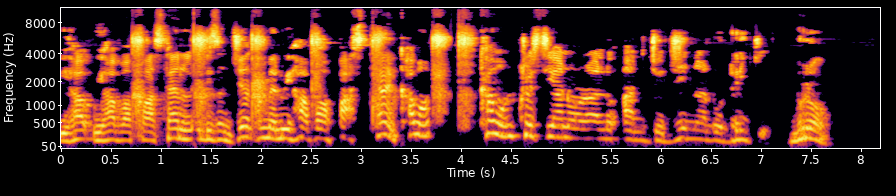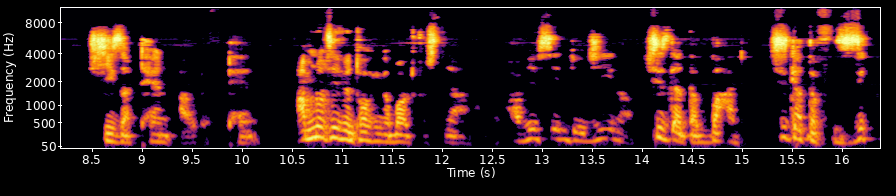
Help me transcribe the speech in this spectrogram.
We have we have our past ten, ladies and gentlemen. We have our past ten. Come on, come on, Cristiano Ronaldo and Georgina Rodriguez, bro. She's a ten out of ten. I'm not even talking about Cristiano. Have you seen Georgina? She's got the bod. She's got the physique.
